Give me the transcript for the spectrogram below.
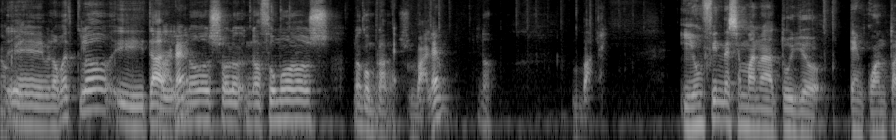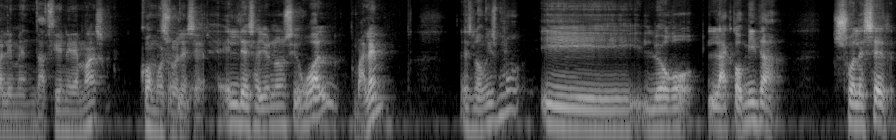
Ok. eh, me lo mezclo y tal. Vale. No, solo, no zumos, no compramos. Vale. No. Vale. ¿Y un fin de semana tuyo en cuanto a alimentación y demás, cómo suele ser? El desayuno es igual, ¿Vale? es lo mismo. Y luego la comida suele ser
